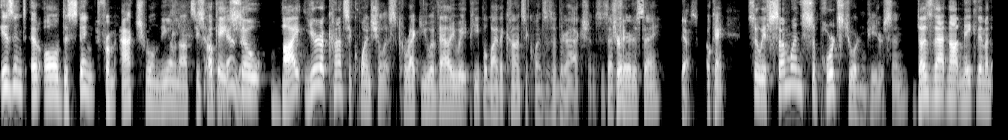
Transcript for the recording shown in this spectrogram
isn't at all distinct from actual neo-Nazi So- okay, so by you're a consequentialist, correct? You evaluate people by the consequences of their actions. Is that Sure. fair to say? yes. Okay. So if someone supports Jordan Peterson, does that not make them an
